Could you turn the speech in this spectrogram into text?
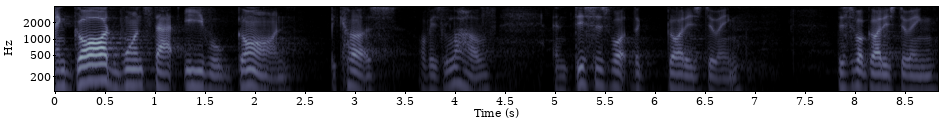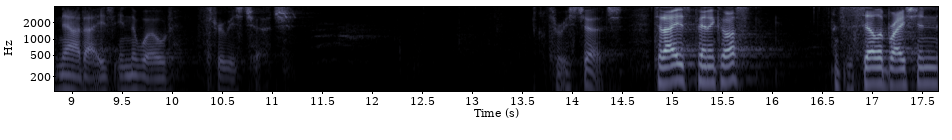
And God wants that evil gone because of his love. And this is what the God is doing. This is what God is doing nowadays in the world through his church. Through his church. Today is Pentecost. It's a celebration,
